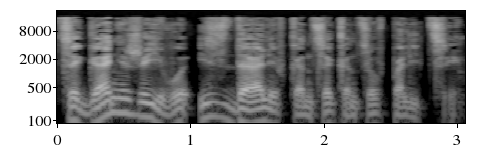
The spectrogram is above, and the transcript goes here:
Цыгане же его издали в конце концов полиции.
